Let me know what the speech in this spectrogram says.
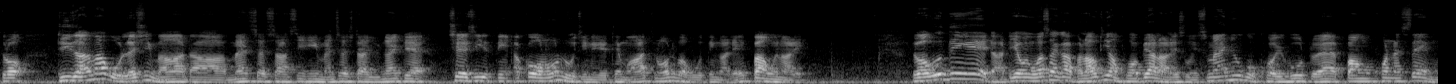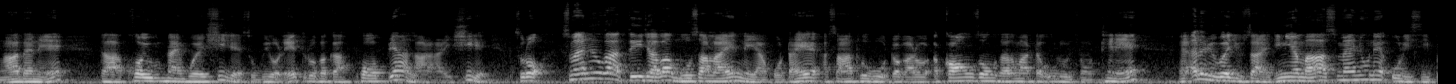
ဆိုတော့ဒီဇာတ်မကိုလက်ရှိမှာဒါ Manchester City Manchester United Chelsea အသင်းအကုန်လုံးလိုချင်နေတဲ့အထက်မှာကျွန်တော်တို့ဘာဘူးအသင်းကလည်းပါဝင်လာတယ်။ဒီဘာဘူးအသင်းရဲ့ဒါတရားဝင် website ကဘယ်လောက်ထိအောင်ဖော်ပြလာလဲဆိုရင် Sman New ကိုခေါ်ယူဖို့အတွက်ပေါင်85တန်းနဲ့ဒါခေါ်ယူနိုင်ပွဲရှိတယ်ဆိုပြီးတော့လေသူတို့ဘက်ကဖော်ပြလာတာရှိတယ်ဆိုတော့ Sman New ကတေချာပေါက်မိုဆာလာရဲ့နေရာကိုတိုက်ရိုက်အစားထိုးဖို့အတွက်ကတော့အကောင်းဆုံးဇာတ်သမားတအုပ်လို့ကျွန်တော်ထင်တယ်။ အဲအဲ့လိုမျိုးပဲယူဆရင်ဒီနေရာမှာ Sman New နဲ့ ODC ဘ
